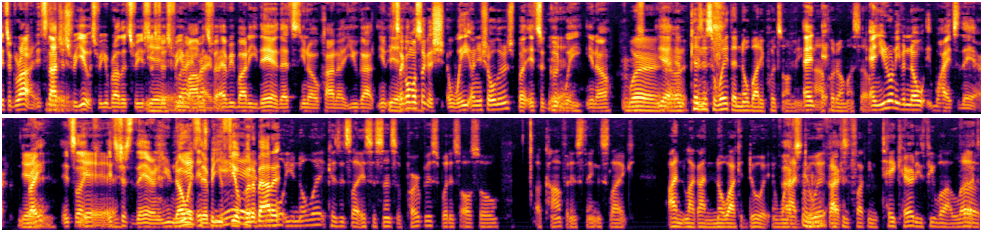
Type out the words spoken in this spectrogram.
it's a grind. It's not just for you. It's for your brother. It's for your sister. It's for your Right, mom. It's for right. everybody there. That's you know, kind of you got. You know, It's like almost like a, sh- a weight on your shoulders, but it's a good Yeah. weight. You know. where Yeah, because it's a weight that nobody puts on me. And- I put it on myself. And you don't even know why it's there, yeah. right? It's like Yeah. it's just there, and you know Yeah, it's there, but you feel good about it. well, You know what? Because it's like it's a sense of purpose, but it's also a confidence thing. It's like I like I know I could do it, and when Facts. I do Mhm. it, I can fucking take care of these people I love.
